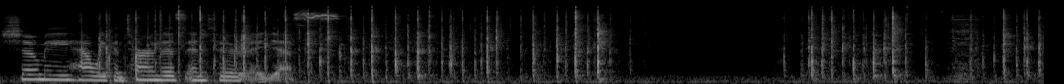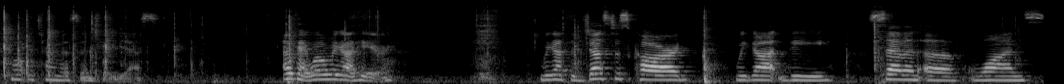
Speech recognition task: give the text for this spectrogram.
Show me how we can turn this into a yes. What will turn this into yes? Okay, what do we got here? We got the Justice card. We got the Seven of Wands.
